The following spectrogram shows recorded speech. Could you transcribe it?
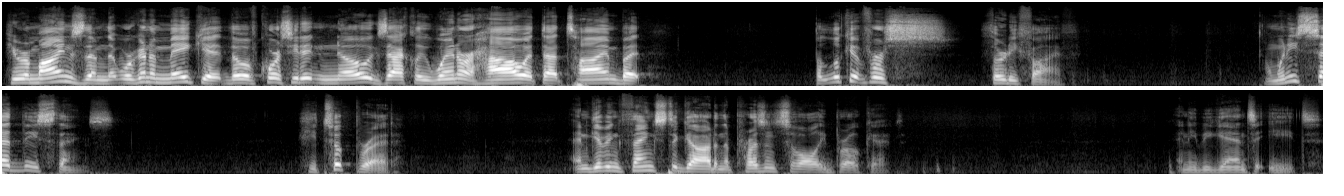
He reminds them that we're going to make it, though of course he didn't know exactly when or how at that time, but, but look at verse 35. And when he said these things, he took bread and giving thanks to God in the presence of all, he broke it. And he began to eat.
